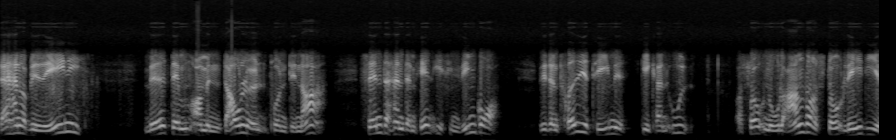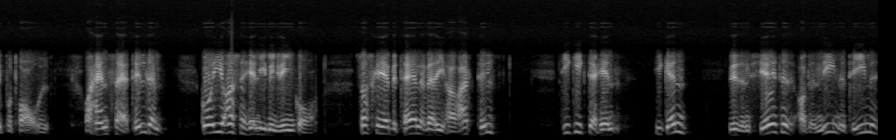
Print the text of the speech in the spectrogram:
Da han var blevet enig med dem om en dagløn på en denar, sendte han dem hen i sin vingård. Ved den tredje time gik han ud og så nogle andre stå ledige på torvet. Og han sagde til dem, gå I også hen i min vingård, så skal jeg betale, hvad I har ret til. De gik derhen. Igen ved den 6. og den 9. time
